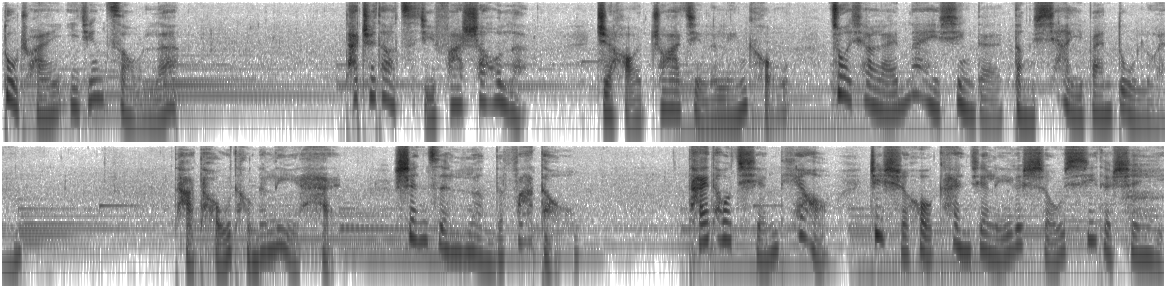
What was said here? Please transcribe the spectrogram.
渡船已经走了。他知道自己发烧了，只好抓紧了领口，坐下来耐心地等下一班渡轮。他头疼的厉害，身子冷得发抖，抬头前跳，这时候看见了一个熟悉的身影，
